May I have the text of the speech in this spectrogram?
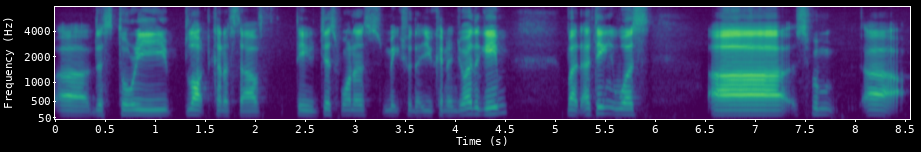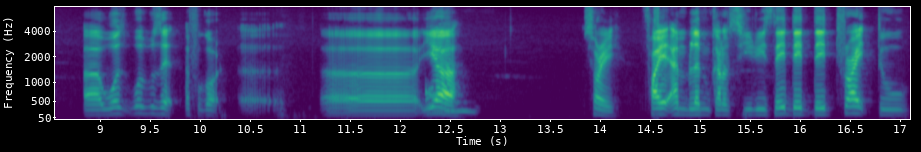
uh, the story plot kind of stuff. They just want to make sure that you can enjoy the game. But I think it was uh, uh, uh what what was it? I forgot. Uh, uh yeah. Um, Sorry, Fire Emblem kind of series. They they they tried to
